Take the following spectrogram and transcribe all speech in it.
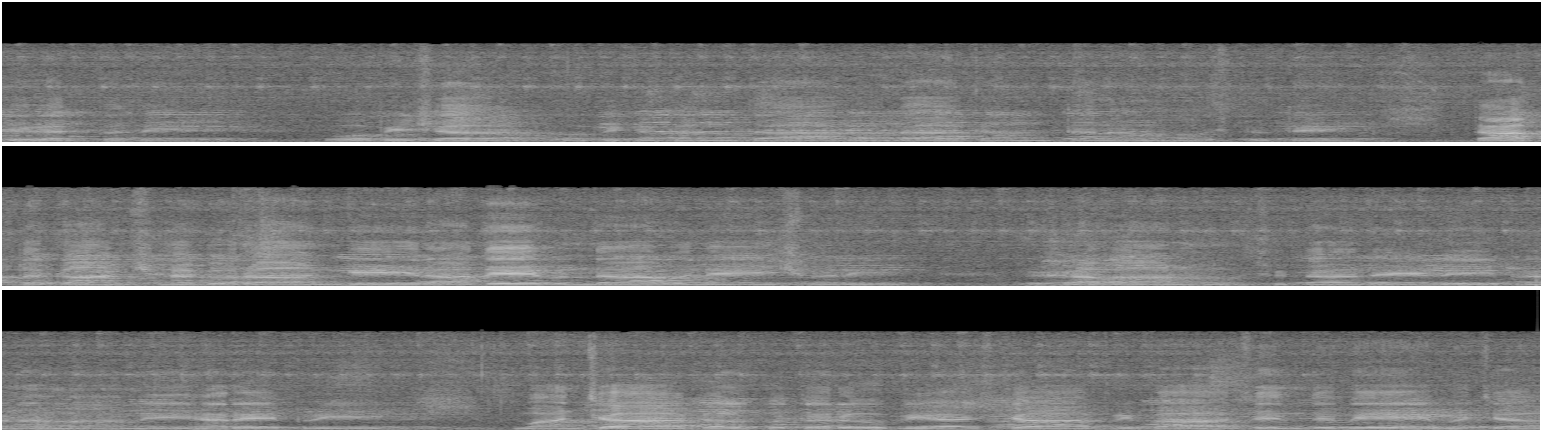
जगत्पते। गोपीश गोपिकन्ता राधाकान्त ते ताप्तकाञ्चन राधे वृन्दावनेश्वरी वृषभानुच्युता देवी प्रणमामि, हरे प्रिये। वाञ्छाकल्पतरुभ्यश्च, कृपा सिन्धुभ्येव च।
